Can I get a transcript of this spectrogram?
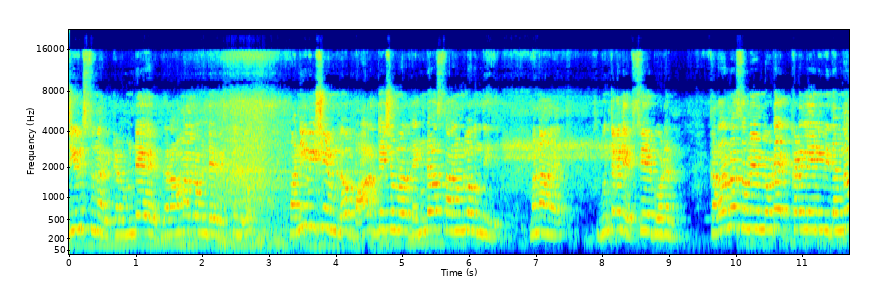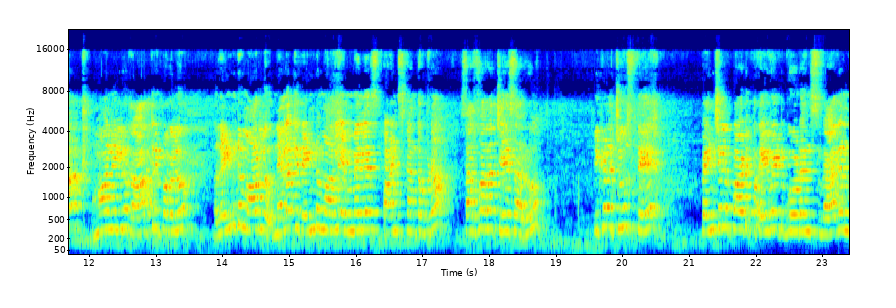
జీవిస్తున్నారు. ఇక్కడ ఉండే గ్రామాల్లో ఉండే వ్యక్తులు. పని విషయంలో భారతదేశంలో రెండవ స్థానంలో ఉంది ఇది. మన గుంతకల్ ఎఫ్సిఐ గోడను. కరోనా సమయంలో కూడా ఎక్కడ లేని విధంగా అమాలీలు రాత్రి పగలు రెండు మార్లు నెలకి రెండు మార్లు ఎమ్మెల్యే పాయింట్స్ అంతా కూడా సరఫరా చేశారు. ఇక్కడ చూస్తే పెంచలపాడు ప్రైవేట్ గోడన్స్ వ్యాగన్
